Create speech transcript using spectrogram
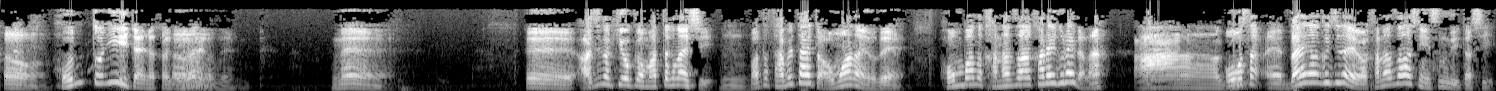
本当にみたいな感じじゃないのね。うん。ねえ。えー、味の記憶は全くないし、うんまた食べたいとは思わないので、本場の金沢カレーぐらいだな。あー、大阪、えー大学時代は金沢市に住んでいたし、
